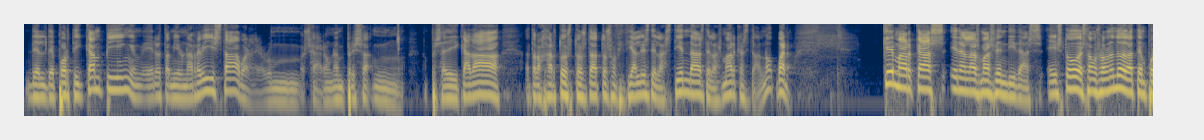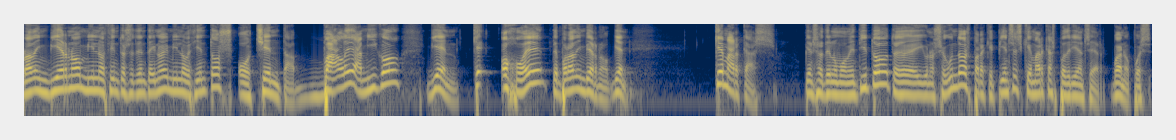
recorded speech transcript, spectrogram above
del deporte y camping, era también una revista, bueno, era, o sea, era una empresa, empresa dedicada a, trabajar todos estos datos oficiales de las tiendas, de las marcas y tal, ¿no? Bueno, ¿qué marcas eran las más vendidas? Esto estamos hablando de la temporada invierno 1979-1980. ¿Vale, amigo? Bien, ¿qué? Ojo, ¿eh? Temporada invierno. Bien. ¿Qué marcas? Piénsatelo un momentito, te doy unos segundos para que pienses qué marcas podrían ser. Bueno, pues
